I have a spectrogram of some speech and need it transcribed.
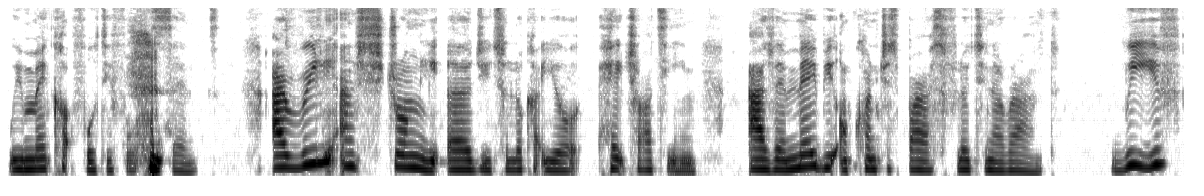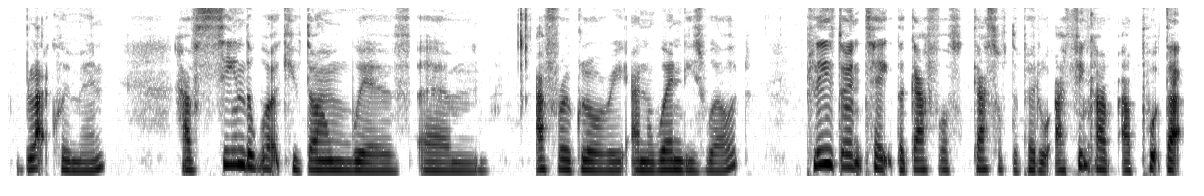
We make up forty four percent. I really and strongly urge you to look at your HR team as there may be unconscious bias floating around. We've, black women, have seen the work you've done with um, Afro Glory and Wendy's World. Please don't take the gas off, gas off the pedal. I think I, I put that,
